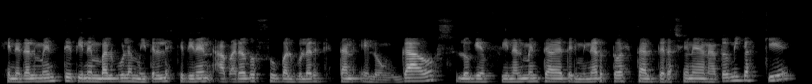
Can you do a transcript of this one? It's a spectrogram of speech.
generalmente tienen válvulas mitrales que tienen aparatos subvalvulares que están elongados, lo que finalmente va a determinar todas estas alteraciones anatómicas que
